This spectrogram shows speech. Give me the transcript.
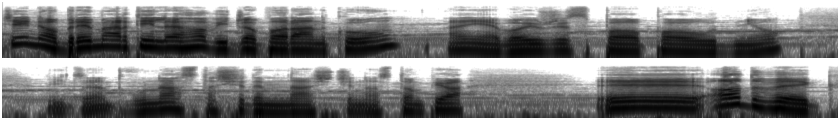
Dzień dobry, Martin Lechowicz o poranku. A nie, bo już jest po południu. Widzę, 12.17 nastąpiła. Yy, odwyk.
